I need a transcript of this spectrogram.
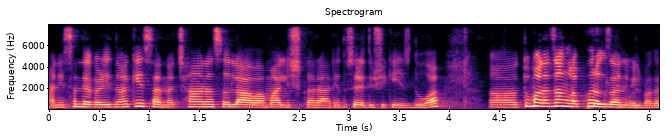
आणि संध्याकाळी ना केसांना छान असं लावा मालिश करा आणि दुसऱ्या दिवशी केस धुवा. तुम्हाला चांगला फरक जाणवेल बघा.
